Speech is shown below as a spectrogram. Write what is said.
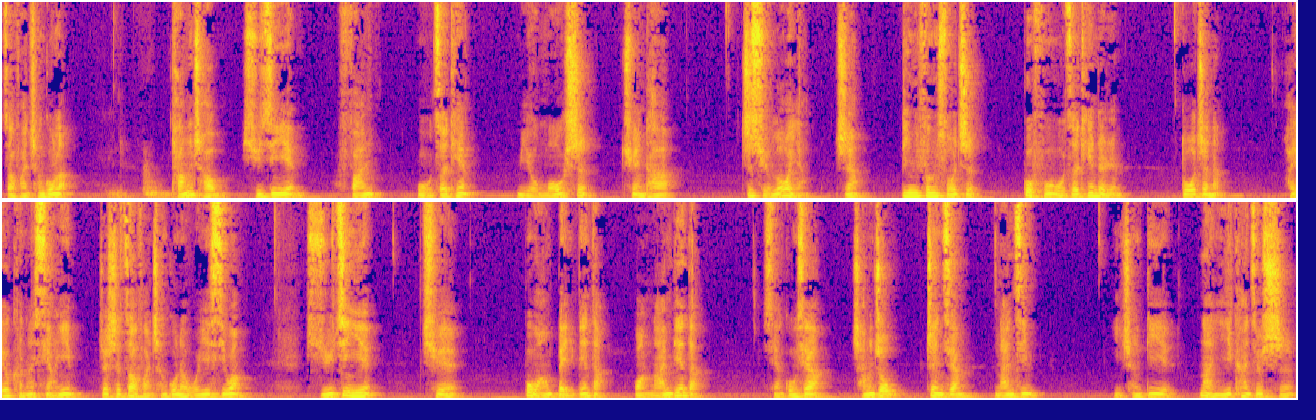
造反成功了。唐朝徐敬业反武则天，有谋士。劝他只取洛阳，这样兵锋所指，不服武则天的人多着呢，还有可能响应，这是造反成功的唯一希望。徐敬业却不往北边打，往南边打，想攻下常州、镇江、南京，已成帝业。那一看就是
